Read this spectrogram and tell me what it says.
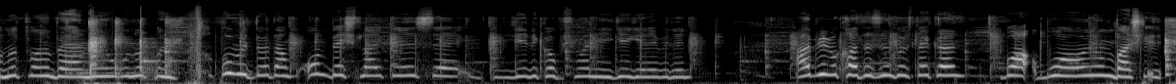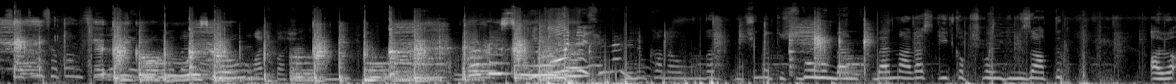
unutmayın, beğenmeyi unutmayın. Bu videodan 15 like gelirse yeni kapışma ligi gelebilir. Abi bir kardeşini gösterirken bu, bu oyun başka saçma sapan şeyler. Maç başladı. Benim kanalımda içinde pusuda olun ben benle Aras ilk kapışma ligimizi attık. Ara,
